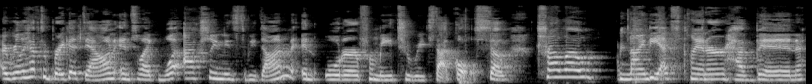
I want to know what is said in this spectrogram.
I really have to break it down into like what actually needs to be done in order for me to reach that goal. So Trello, 90X Planner have been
